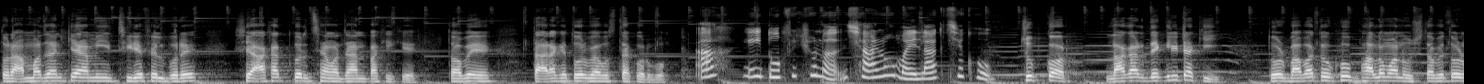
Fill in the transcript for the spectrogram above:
তোর আম্মাজানকে আমি ছিঁড়ে ফেলব রে সে আঘাত করেছে আমার জান পাখিকে। তবে তার আগে তোর ব্যবস্থা করব। আহ এই তৌফিক সোনা ছাড়ো আমায় লাগছে খুব। চুপ কর লাগার দেখলিটা কি? তোর বাবা তো খুব ভালো মানুষ, তবে তোর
